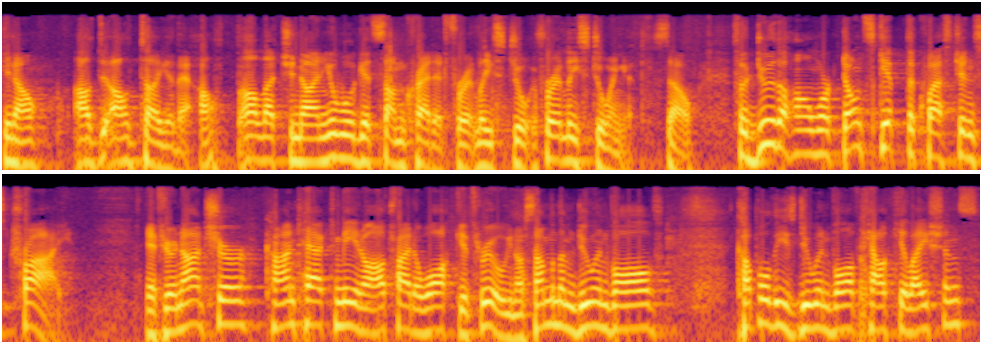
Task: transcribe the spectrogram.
you know, I'll, I'll tell you that. I'll, I'll let you know, and you will get some credit for at least do, for at least doing it. So, so do the homework. Don't skip the questions. Try. If you're not sure, contact me, and I'll try to walk you through. You know, some of them do involve, a couple of these do involve calculations.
